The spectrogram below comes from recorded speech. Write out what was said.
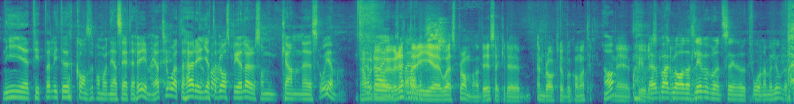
ni tittar lite konstigt på mig när jag säger att jag höjer, men jag tror att det här är en jättebra spelare som kan eh, slå igenom. Ja, men du har rätt där i eh, West Brom. Det är säkert eh, en bra klubb att komma till. Ja. Jag är bara liksom. glad att Liverpool inte slänger ut 200 miljoner.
